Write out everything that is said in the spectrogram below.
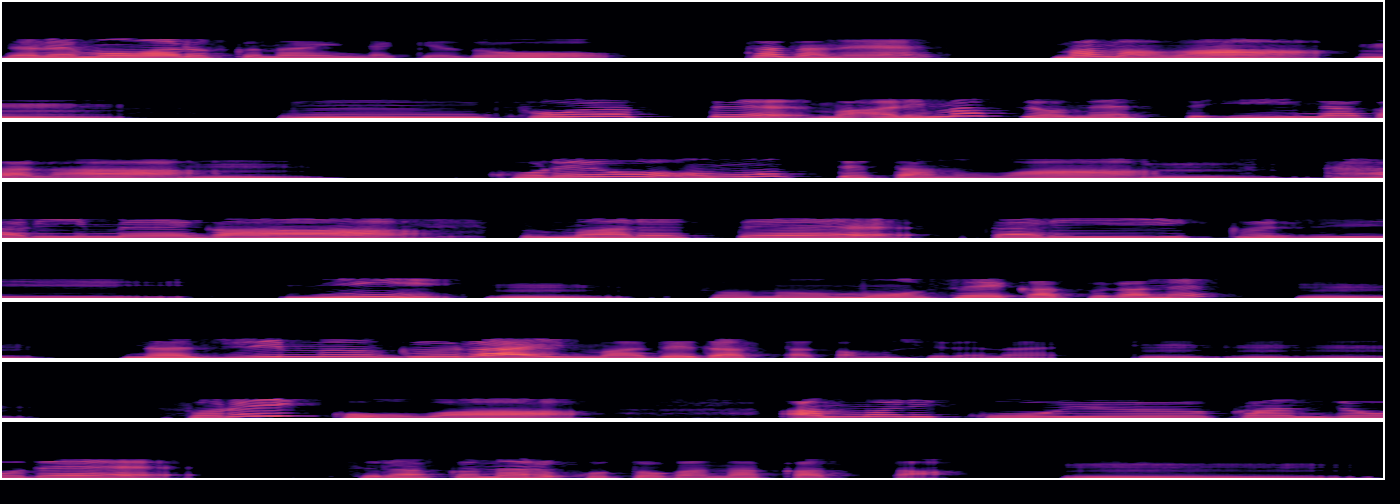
誰も悪くないんだけど、ただね、ママは、うん。うーん、そうやって、まあ、ありますよねって言いながら、うん。これを思ってたのは、うん。二人目が生まれて、二人育児に、うん。そのもう生活がね、うん。馴染むぐらいまでだったかもしれない。うん。うん。それ以降は、あんまりこういう感情で辛くなることがなかった。うん。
